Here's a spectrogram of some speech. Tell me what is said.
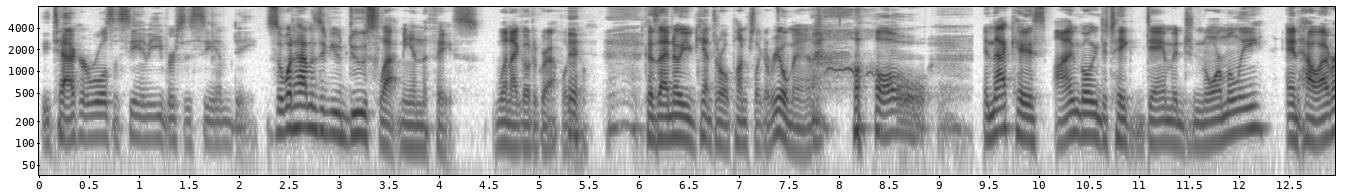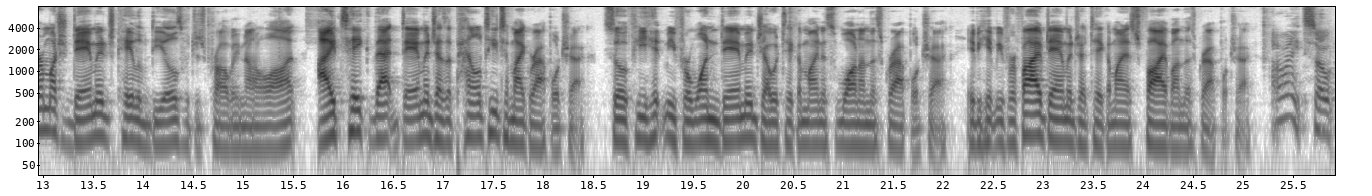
The attacker rolls a CMB versus CMD. So what happens if you do slap me in the face when I go to grapple you? Because I know you can't throw a punch like a real man. Oh, In that case, I'm going to take damage normally, and however much damage Caleb deals, which is probably not a lot, I take that damage as a penalty to my grapple check. So if he hit me for one damage, I would take a minus one on this grapple check. If he hit me for five damage, I'd take a minus five on this grapple check. All right, so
